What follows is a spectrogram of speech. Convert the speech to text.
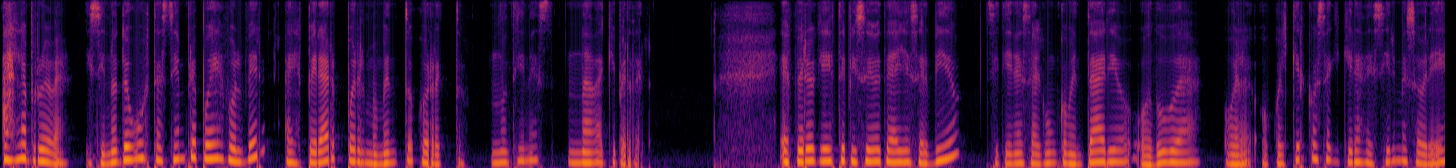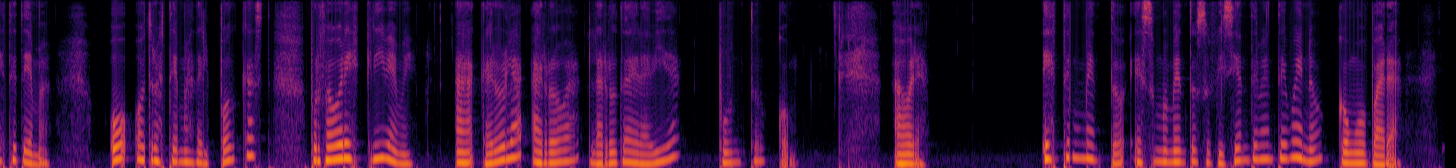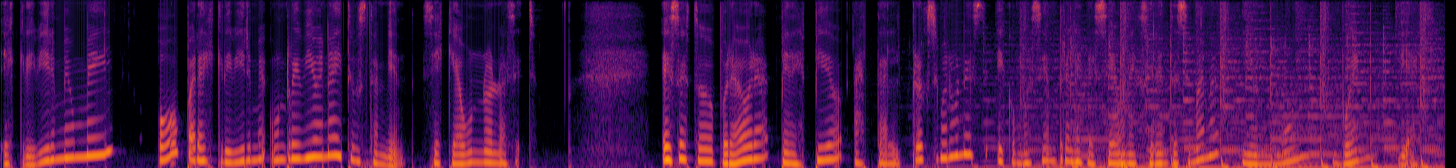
Haz la prueba y si no te gusta siempre puedes volver a esperar por el momento correcto. No tienes nada que perder. Espero que este episodio te haya servido. Si tienes algún comentario o duda o, cualquier cosa que quieras decirme sobre este tema o otros temas del podcast, por favor escríbeme a carola Ahora, este momento es un momento suficientemente bueno como para escribirme un mail o para escribirme un review en iTunes también, si es que aún no lo has hecho. Eso es todo por ahora. Me despido hasta el próximo lunes y como siempre les deseo una excelente semana y un muy buen viaje.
